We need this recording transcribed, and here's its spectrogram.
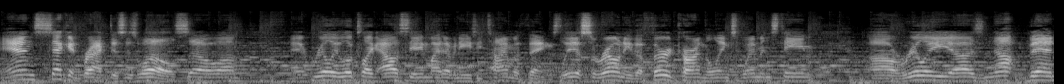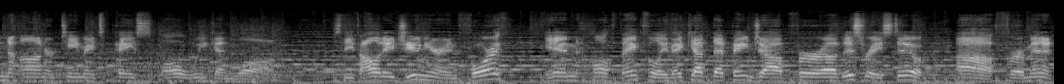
and second practice as well. So um, it really looks like Alcia might have an easy time with things. Leah Cerrone, the third car in the Lynx women's team, uh, really has not been on her teammates' pace all weekend long. Steve Holiday Jr. in fourth. In, well, thankfully, they kept that paint job for uh, this race, too. Uh, for a minute,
